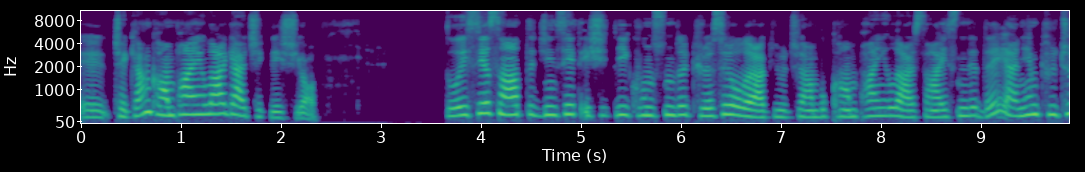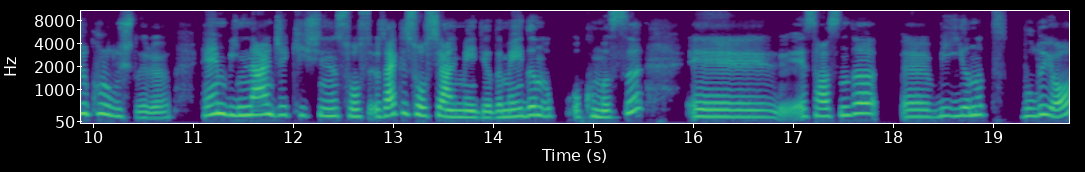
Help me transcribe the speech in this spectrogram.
e, çeken kampanyalar gerçekleşiyor. Dolayısıyla sanatta cinsiyet eşitliği konusunda küresel olarak yürütülen bu kampanyalar sayesinde de yani hem kültür kuruluşları hem binlerce kişinin sos özellikle sosyal medyada meydan okuması e, esasında e, bir yanıt buluyor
